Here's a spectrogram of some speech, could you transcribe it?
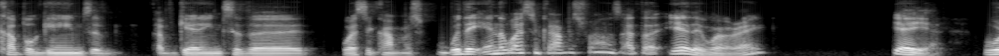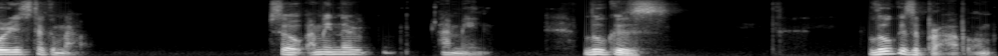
couple games of of getting to the Western Conference. Were they in the Western Conference Finals? I thought, yeah, they were, right? Yeah, yeah. Warriors took them out. So I mean, they're. I mean, Luka's is a problem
